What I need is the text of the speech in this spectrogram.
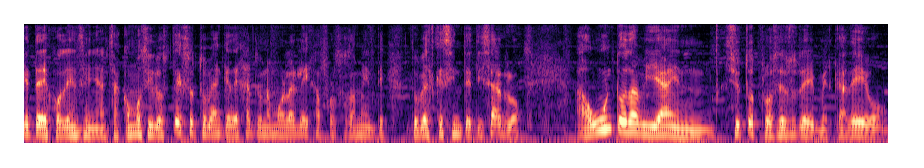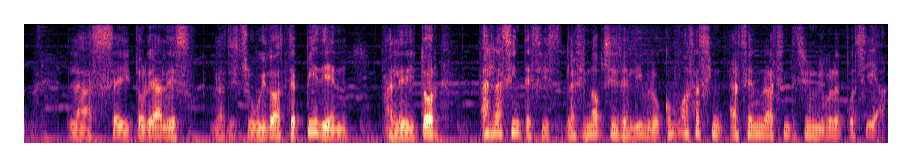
¿Qué te dejó de enseñanza? Como si los textos tuvieran que dejarte una moraleja forzosamente, tuvieras que sintetizarlo. Aún todavía en ciertos procesos de mercadeo, las editoriales, las distribuidoras te piden al editor, haz la síntesis, la sinopsis del libro. ¿Cómo vas a hacer la síntesis de un libro de poesía?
